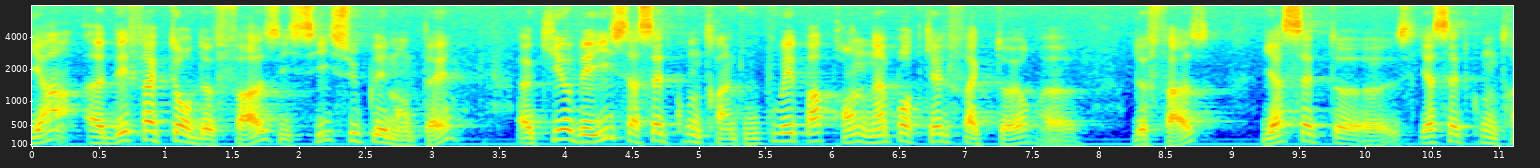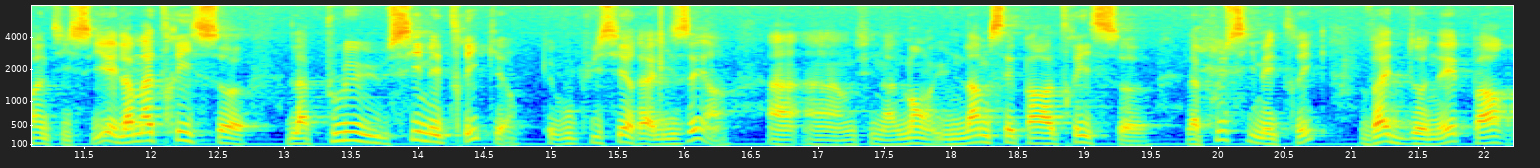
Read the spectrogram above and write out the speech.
il y a des facteurs de phase ici supplémentaires qui obéissent à cette contrainte. Vous ne pouvez pas prendre n'importe quel facteur euh, de phase. Il y, a cette, il y, a cette, contrainte ici. Et la matrice la plus symétrique que vous puissiez réaliser, finalement une lame séparatrice la plus symétrique, va être donnée par,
